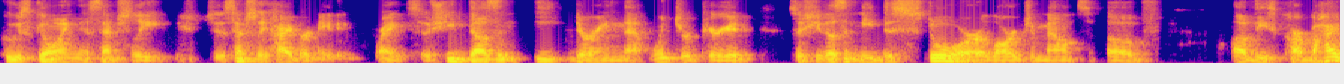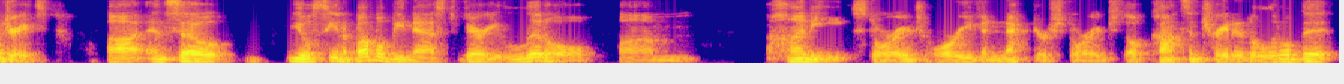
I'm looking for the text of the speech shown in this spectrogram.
who's going essentially essentially hibernating, right? So she doesn't eat during that winter period. So she doesn't need to store large amounts of, of these carbohydrates. Uh, and so you'll see in a bumblebee nest very little um, honey storage or even nectar storage. They'll concentrate it a little bit.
